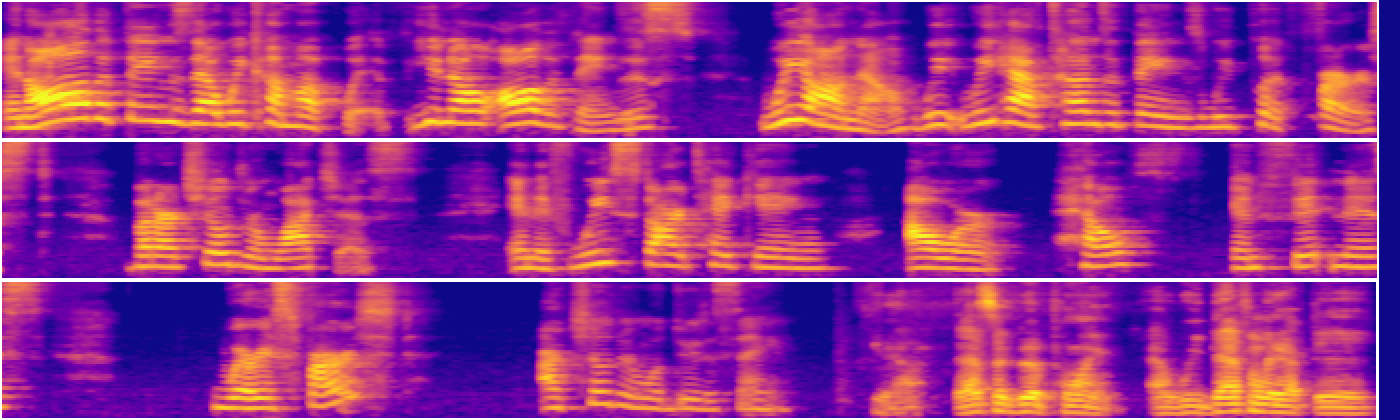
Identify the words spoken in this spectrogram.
and all the things that we come up with, you know, all the things, it's, we all know we, we have tons of things we put first, but our children watch us. And if we start taking our health and fitness where it's first, our children will do the same. Yeah, that's a good point. And we definitely have to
